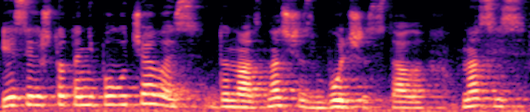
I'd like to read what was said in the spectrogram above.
Если что-то не получалось до нас, нас сейчас больше стало, у нас есть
